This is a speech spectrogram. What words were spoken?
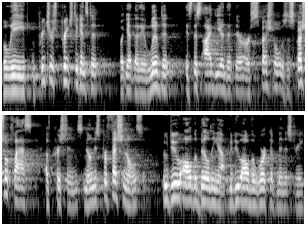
believed, and preachers preached against it, but yet that they lived it, it's this idea that there are special, there's a special class of Christians known as professionals who do all the building up, who do all the work of ministry,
